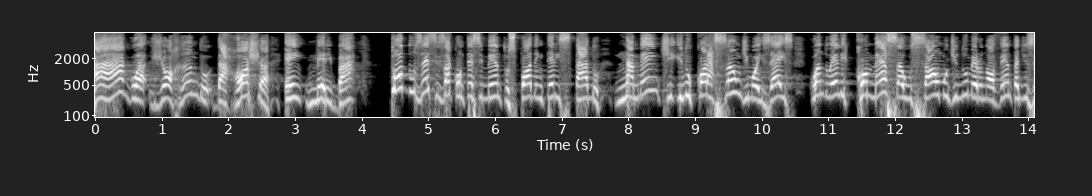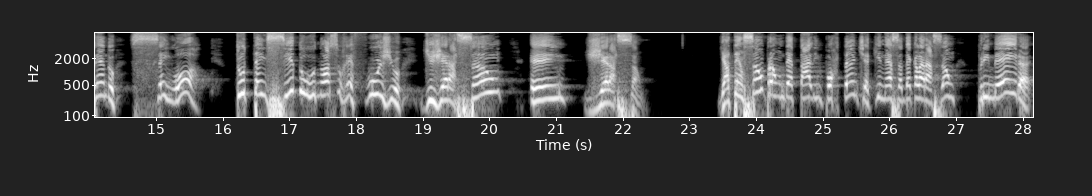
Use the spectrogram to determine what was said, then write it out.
a água jorrando da rocha em Meribá, Todos esses acontecimentos podem ter estado na mente e no coração de Moisés quando ele começa o salmo de número 90 dizendo: Senhor, tu tens sido o nosso refúgio de geração em geração. E atenção para um detalhe importante aqui nessa declaração primeira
